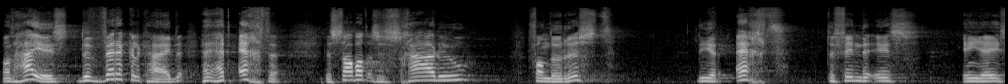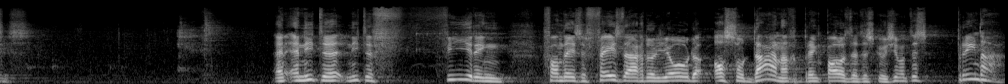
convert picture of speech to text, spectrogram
Want Hij is de werkelijkheid, het echte. De sabbat is een schaduw van de rust die er echt te vinden is in Jezus. En, en niet, de, niet de viering van deze feestdagen door de Joden als zodanig brengt Paulus de discussie, want het is prima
